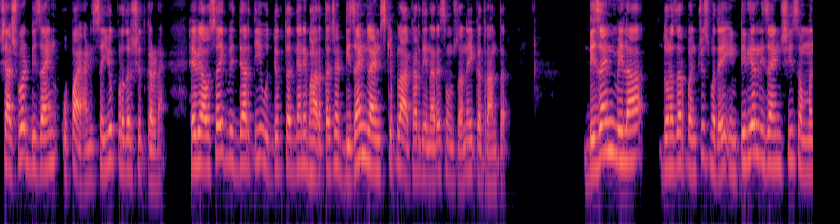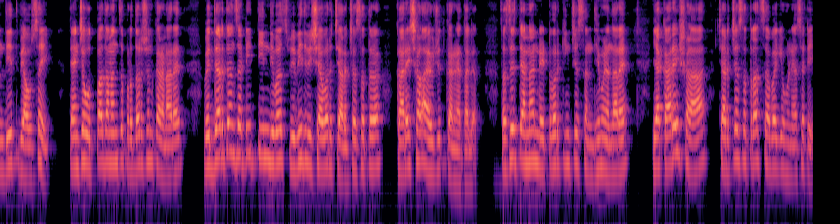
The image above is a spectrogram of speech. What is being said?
शाश्वत डिझाईन उपाय आणि संयोग प्रदर्शित करणं आहे. हे व्यावसायिक विद्यार्थी उद्योगतज्ञ आणि भारताच्या डिझाईन लँडस्केपला आकार देणाऱ्या संस्थांना एकत्र आणतं. डिझाईन मेला दोन हजार पंचवीसमध्ये इंटिरियर डिझाईनशी संबंधित व्यावसायिक त्यांच्या उत्पादनांचं प्रदर्शन करणार आहेत. विद्यार्थ्यांसाठी तीन दिवस विविध विषयावर चर्चासत्र कार्यशाळा आयोजित करण्यात आल्या तसेच त्यांना नेटवर्किंगची संधी मिळणार आहे. या कार्यशाळा चर्चासत्रात सहभागी होण्यासाठी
